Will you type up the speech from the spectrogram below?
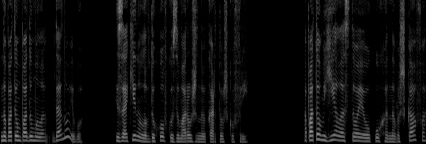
но потом подумала, да ну его, и закинула в духовку замороженную картошку фри. А потом ела, стоя у кухонного шкафа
